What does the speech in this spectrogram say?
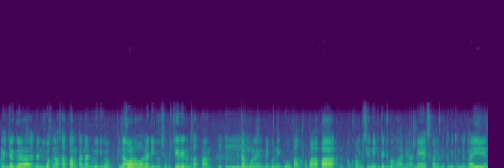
Main jaga dan juga kenal satpam karena dulu juga kita Buffon. awal-awalnya diusir-usirin sama satpam Mm-mm. kita mulai nego-nego pak nggak apa-apa lah pak nongkrong di sini kita juga nggak aneh-aneh sekalian hitung-hitung jagain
